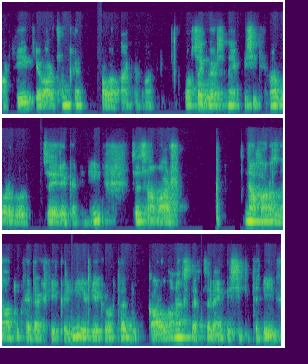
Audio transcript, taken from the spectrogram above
մարդիկ եւ արդյունքը բավական նման։ Փորձեք վերցնել այնպիսի թեմա, որը որ ձերը կլինի, ձեզ համար նախ առանձնահատուկ հետաքրքիր կլինի եւ երկրորդը դուք կարողանաք ստեղծել այնպիսի գիտելիք,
